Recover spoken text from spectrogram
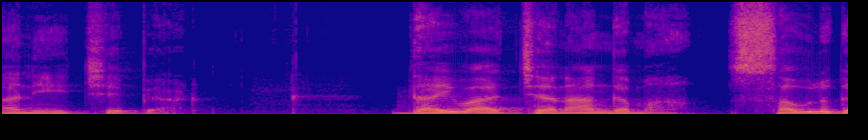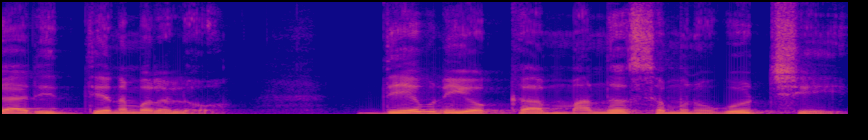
అని చెప్పాడు. దైవ జనాంగమ? సౌలు గారి దినములలో దేవుని యొక్క మందస్సమును గూర్చి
